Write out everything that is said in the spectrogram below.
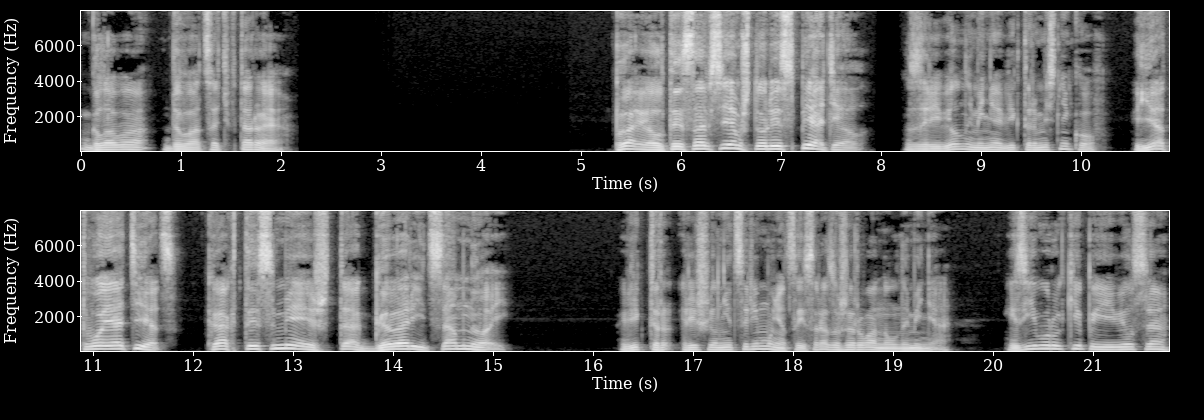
Глава двадцать вторая «Павел, ты совсем, что ли, спятил?» – заревел на меня Виктор Мясников. «Я твой отец! Как ты смеешь так говорить со мной?» Виктор решил не церемониться и сразу же рванул на меня. Из его руки появился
